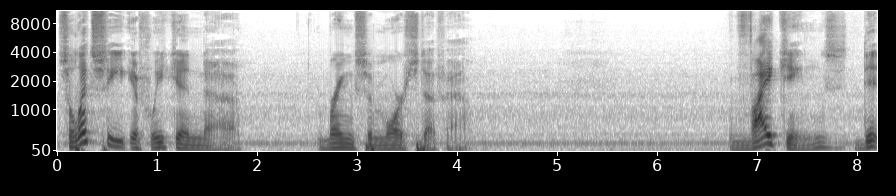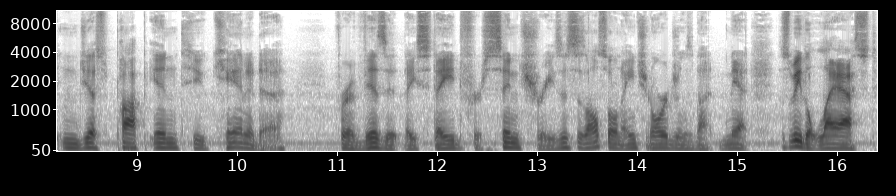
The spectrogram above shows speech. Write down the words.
So let's see if we can uh, bring some more stuff out. Vikings didn't just pop into Canada for a visit, they stayed for centuries. This is also on ancientorigins.net. This will be the last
